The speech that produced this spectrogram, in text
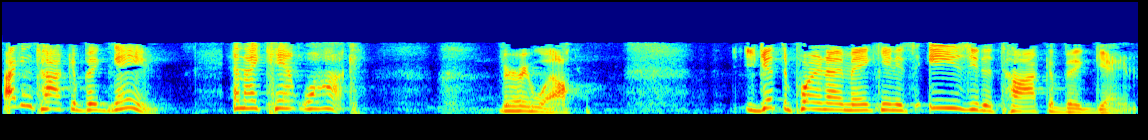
I can talk a big game, and I can't walk very well. You get the point I'm making? It's easy to talk a big game,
